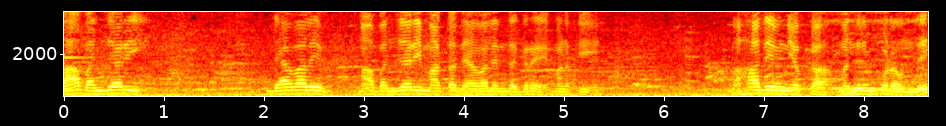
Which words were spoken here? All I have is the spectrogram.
మా బంజారీ దేవాలయం మా బంజారీ మాత దేవాలయం దగ్గరే మనకి మహాదేవుని యొక్క మందిరం కూడా ఉంది.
